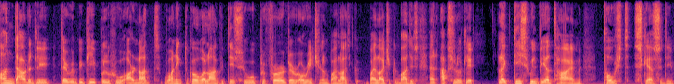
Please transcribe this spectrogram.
Undoubtedly, there will be people who are not wanting to go along with this, who prefer their original biological biological bodies, and absolutely, like this will be a time post scarcity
